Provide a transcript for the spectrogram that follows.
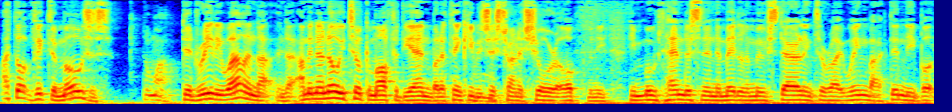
I thought Victor Moses Done well. Did really well in that, in that. I mean, I know he took him off at the end, but I think he was just trying to shore it up, and he, he moved Henderson in the middle and moved Sterling to right wing back, didn't he? But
